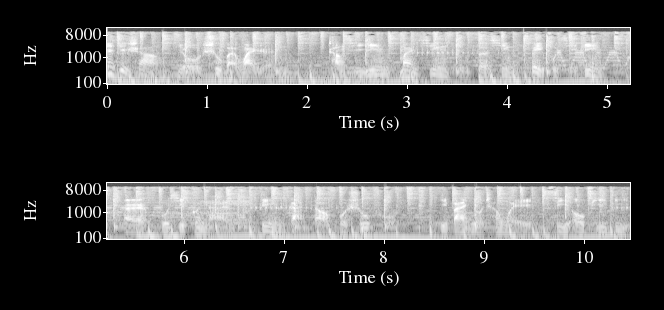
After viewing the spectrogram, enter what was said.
世界上有数百万人长期因慢性阻塞性肺部疾病而呼吸困难并感到不舒服，一般又称为 COPD。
